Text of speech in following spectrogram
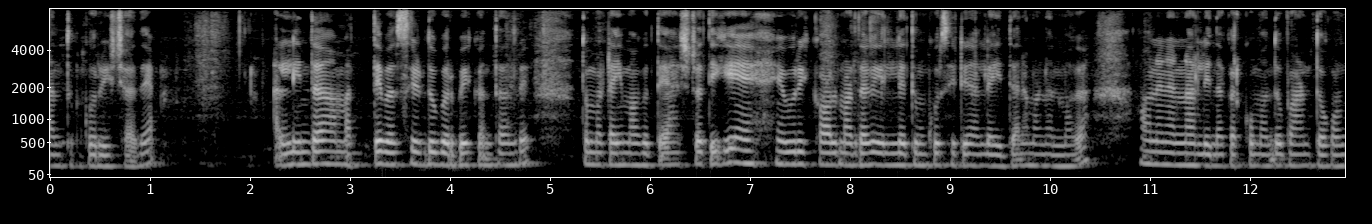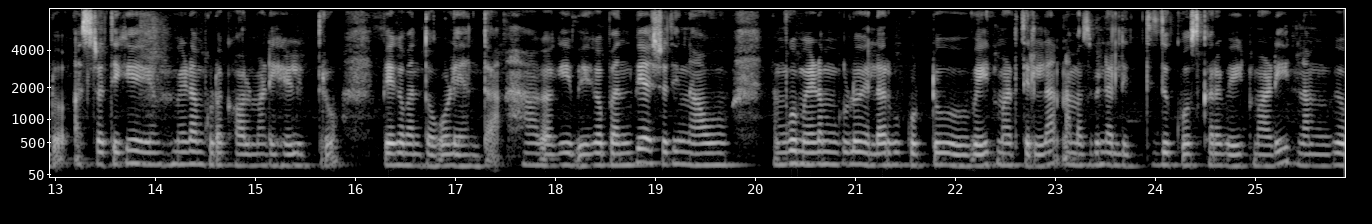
ನಾನು ತುಮಕೂರು ರೀಚ್ ಆದೆ. ಅಲ್ಲಿಂದ ಮತ್ತೆ ಬಸ್ ಹಿಡಿದು ಬರಬೇಕಂತಂದರೆ ತುಂಬ ಟೈಮ್ ಆಗುತ್ತೆ. ಅಷ್ಟೊತ್ತಿಗೆ ಇವ್ರಿಗೆ ಕಾಲ್ ಮಾಡಿದಾಗ ಇಲ್ಲೇ ತುಮಕೂರು ಸಿಟಿನಲ್ಲೇ ಇದ್ದ ನಮ್ಮ ಅಣ್ಣನ ಮಗ. ಅವನೇ ನನ್ನ ಅಲ್ಲಿಂದ ಕರ್ಕೊಂಬಂದು ಬಾಂಡ್ ತೊಗೊಂಡು ಅಷ್ಟೊತ್ತಿಗೆ ಮೇಡಮ್ ಕೂಡ ಕಾಲ್ ಮಾಡಿ ಹೇಳಿದ್ರು, ಬೇಗ ಬಂದು ತೊಗೊಳ್ಳಿ ಅಂತ. ಹಾಗಾಗಿ ಬೇಗ ಬಂದ್ವಿ. ಅಷ್ಟೊತ್ತಿಗೆ ನಾವು, ನಮಗೂ ಮೇಡಮ್ಗಳು ಎಲ್ಲರಿಗೂ ಕೊಟ್ಟು ವೆಯ್ಟ್ ಮಾಡ್ತಿರಲಿಲ್ಲ. ನಮ್ಮ ಹಸ್ಬೆಂಡ್ ಅಲ್ಲಿ ಇದ್ದಿದ್ದಕ್ಕೋಸ್ಕರ ವೆಯ್ಟ್ ಮಾಡಿ ನಮಗೂ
